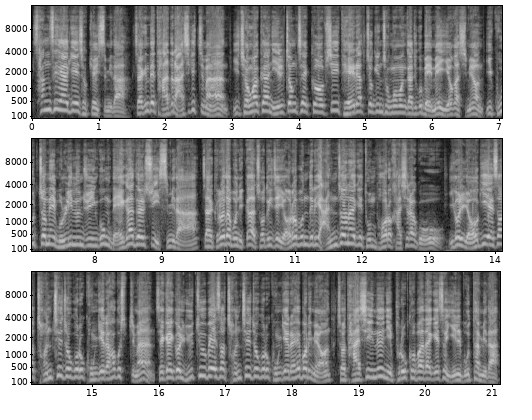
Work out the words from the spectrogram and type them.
상세하게 적혀 있습니다. 자 근데 다들 아시겠지만 이 정확한 일정 체크 없이 대략적인 정보만 가지고 매매 이어가시면 이 고점에 물리는 주인공 내가 될 수 있습니다. 자 그러다 보니까 저도 이제 여러분들이 안전하게 돈 벌어 가시라고 이걸 여기에서 전체적으로 공개를 하고 싶지만 제가 이걸 유튜브에서 전체적으로 공개를 해버리면 저 다시는 이 브로커 바닥에서 일 못합니다.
